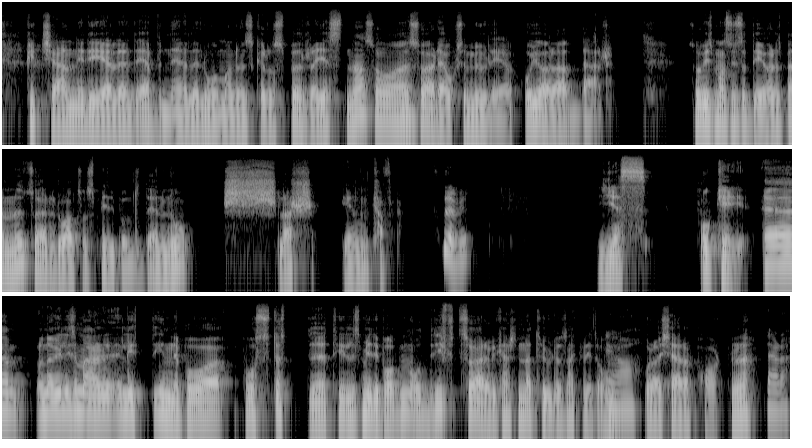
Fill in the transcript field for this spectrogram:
pitche en idé eller et evne eller noe man ønsker å spørre gjestene, så, Mm. så er det også mulig å gjøre der. Så hvis man syns at det høres spennende ut, så er det da altså smidigpodden.no slash en kaffe. Stemmer. Yes. Ok. Eh, og når vi liksom er litt inne på, på støtte til Smidigpodden og drift, så er det vel kanskje naturlig å snakke litt om Ja. våre kjære partnere. Det er det.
